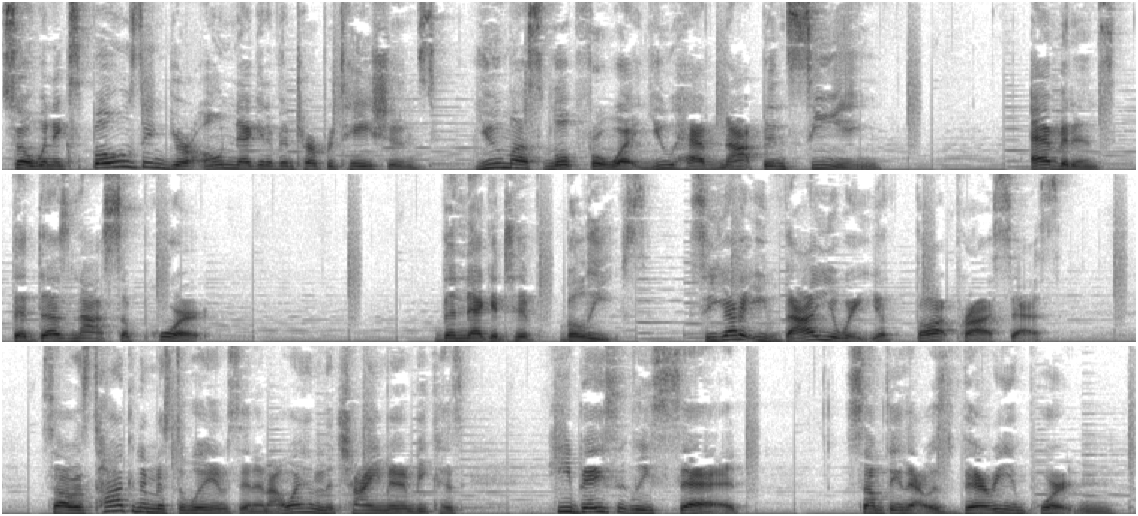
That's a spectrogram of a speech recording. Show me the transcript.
So, when exposing your own negative interpretations, you must look for what you have not been seeing evidence that does not support the negative beliefs. So, you got to evaluate your thought process. So I was talking to Mr. Williamson and I want him to chime in because he basically said something that was very important.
